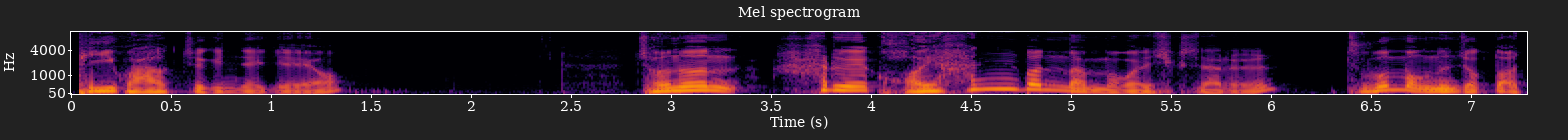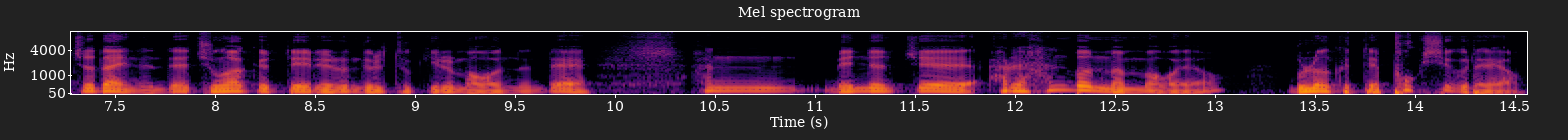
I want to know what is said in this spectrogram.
비과학적인 얘기예요. 저는 하루에 거의 한 번만 먹어요 식사를 두 번 먹는 적도 어쩌다 있는데 중학교 때 이래로 늘 두 끼를 먹었는데 한 몇 년째 하루에 한 번만 먹어요. 물론 그때 폭식을 해요.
